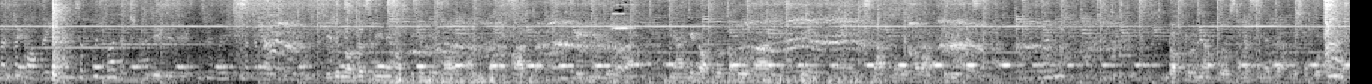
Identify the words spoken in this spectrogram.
मतलब कॉपरेशन सब कुछ बहुत अच्छा है। जी जी जी। इसमें कोई मतलब है। ये जो नौ दस महीने हॉस्पिटल के साथ आपका साथ रहा ट्रीटमेंट के दौरान यहाँ के डॉक्टरों का व्यवहार स्टाफ का व्यवहार आपके लिए कैसा रहा डॉक्टरों ने आपको समय समय पर आपको सपोर्ट हाँ किया?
